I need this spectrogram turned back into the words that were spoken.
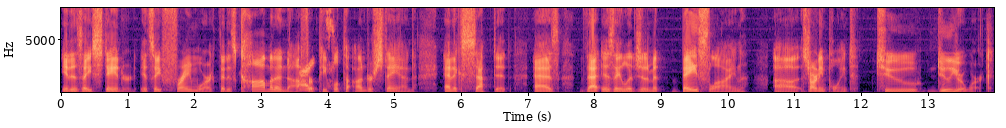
it is a standard. It's a framework that is common enough right. for people to understand and accept it as that is a legitimate baseline uh, starting point to do your work.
